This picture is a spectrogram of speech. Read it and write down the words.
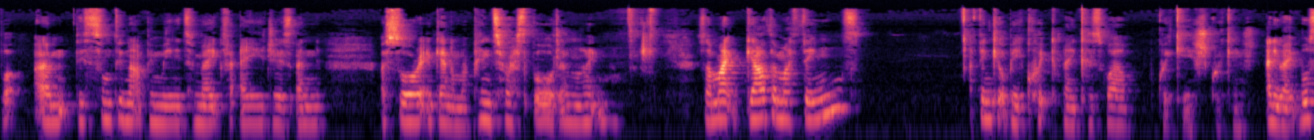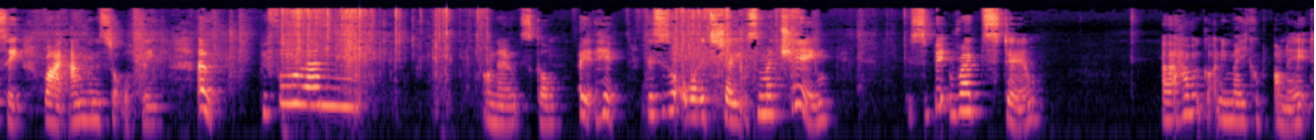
But um, there's something that I've been meaning to make for ages and I saw it again on my Pinterest board and like, so I might gather my things. I think it'll be a quick make as well. Quickish, quickish. Anyway, we'll see. Right, I'm going to stop waffling. Oh, before, um, oh no, it's gone. Oh yeah, here. This is what I wanted to show you. So my chin, it's a bit red still. Uh, I haven't got any makeup on it,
